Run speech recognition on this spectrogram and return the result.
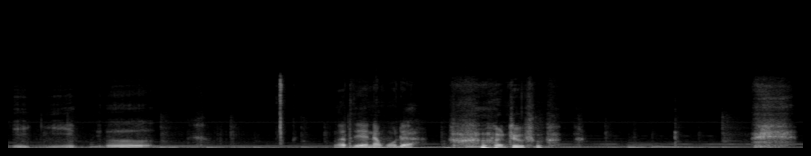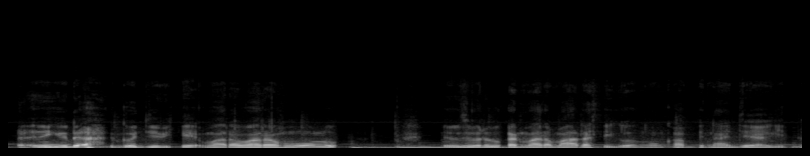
Kayak gitu. Ngerti anak muda? Waduh. Ini udah gue jadi kayak marah-marah mulu. Itu sebenarnya bukan marah-marah sih gue ngungkapin aja gitu.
